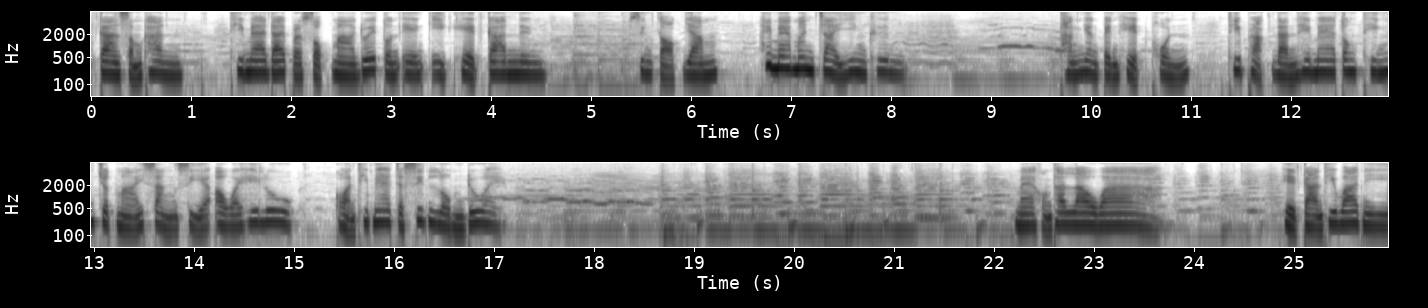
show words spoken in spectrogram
ตุการณ์สำคัญที่แม่ได้ประสบมาด้วยตนเองอีกเหตุการณ์หนึ่ง ซึ่งตอกย้ำ ให้แม่มั่นใจยิ่งขึ้น ทั้งยังเป็นเหตุผลที่ผลักดันให้แม่ต้องทิ้งจดหมายสั่งเสียเอาไว้ให้ลูก ก่อนที่แม่จะสิ้นลมด้วย แม่ของท่านเล่าว่า เหตุการณ์ที่ว่านี้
